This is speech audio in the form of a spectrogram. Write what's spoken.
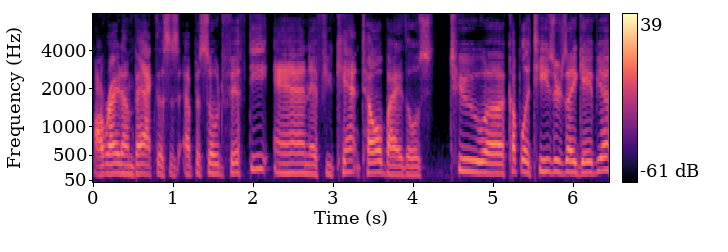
All right, I'm back. This is episode 50. And if you can't tell by those two uh, couple of teasers I gave you,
